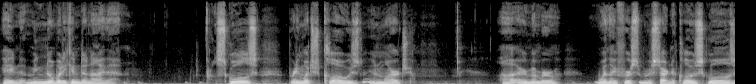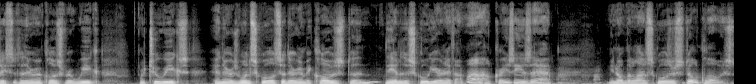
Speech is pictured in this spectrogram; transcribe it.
Okay, I mean, nobody can deny that. Schools pretty much closed in March. Uh, I remember when they first were starting to close schools, they said they were going to close for a week or two weeks. And there was one school that said they were going to be closed to the end of the school year. And I thought, wow, how crazy is that? You know, but a lot of schools are still closed.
